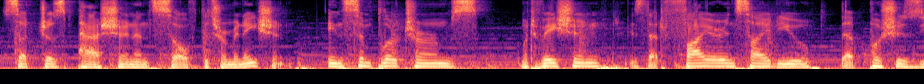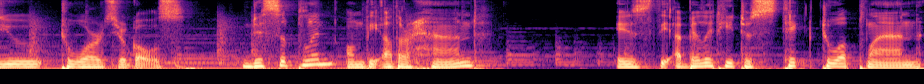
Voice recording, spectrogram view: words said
such as passion and self-determination. In simpler terms, Motivation is that fire inside you that pushes you towards your goals. Discipline, on the other hand, is the ability to stick to a plan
